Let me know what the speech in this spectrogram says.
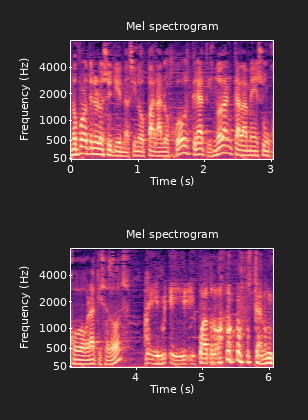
No por tenerlo en su tienda, sino para los juegos gratis. ¿No dan cada mes un juego gratis o dos? Y, y- y cuatro. Hostia, un,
